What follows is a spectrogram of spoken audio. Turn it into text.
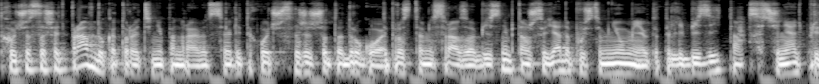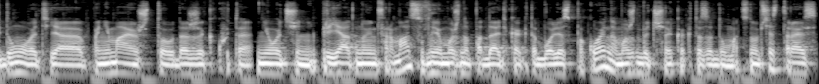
Ты хочешь услышать правду, которая тебе не понравится? Или ты хочешь услышать что-то другое? Ты просто мне сразу объясни, потому что я, допустим, не умею вот это лебезить, там, сочинять, придумывать. Я понимаю, что даже какую-то не очень приятную информацию, но ее можно подать как-то более спокойно, может быть, человек как-то задуматься. Но вообще стараюсь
